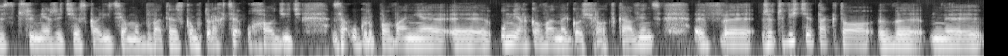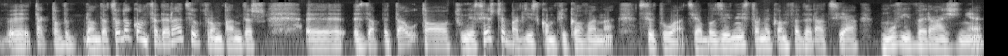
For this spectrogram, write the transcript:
y, sprzymierzyć się z koalicją obywatelską, która chce uchodzić za ugrupowanie y, umiarkowanego środka, więc w, rzeczywiście tak to, w, w, tak to wygląda. Co do Konfederacji, o którą pan też y, zapytał, to tu jest jeszcze bardziej skomplikowana sytuacja, bo z jednej strony Konfederacja mówi wyraźnie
